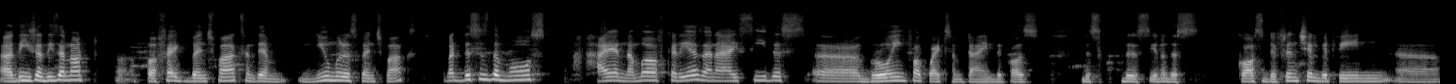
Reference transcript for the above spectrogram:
Uh, these are these are not uh, perfect benchmarks and there are numerous benchmarks but this is the most higher number of careers and i see this uh, growing for quite some time because this this you know this cost differential between uh,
